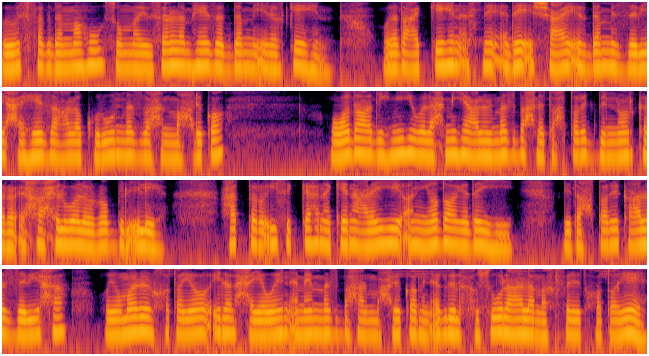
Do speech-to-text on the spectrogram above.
ويسفك دمه ثم يسلم هذا الدم إلى الكاهن. ويضع الكاهن أثناء أداء الشعائر دم الذبيحة هذا على قرون مذبح المحرقة ووضع دهنه ولحمه على المذبح لتحترق بالنار كرائحة حلوة للرب الإله. حتى رئيس الكهنة كان عليه أن يضع يديه لتحترق على الذبيحة ويمرر خطاياه إلى الحيوان أمام مذبح المحرقة من أجل الحصول على مغفرة خطاياه.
